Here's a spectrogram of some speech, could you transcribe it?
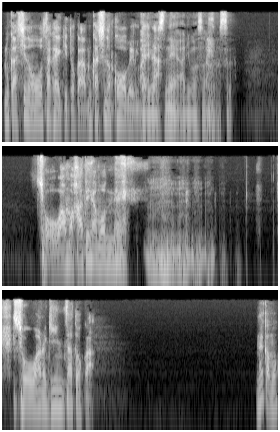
昔の大阪駅とか、昔の神戸みたいな。ありますね。あります、あります。昭和も派手やもんね。う ん昭和の銀座とか。なんかもう、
